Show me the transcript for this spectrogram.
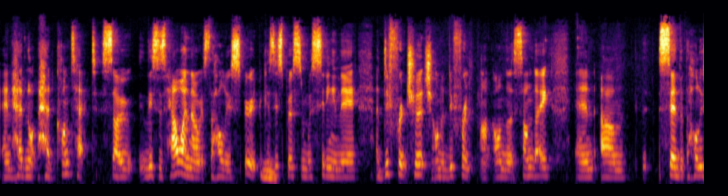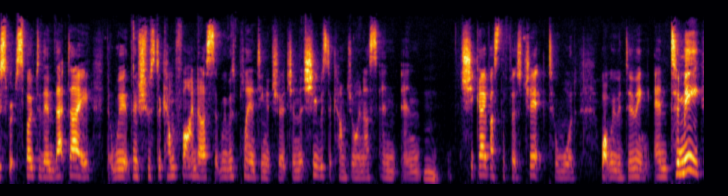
and had not had contact. So, this is how I know it's the Holy Spirit because this person was sitting in there, a different church on a different, on- on the Sunday, and um, said that the Holy Spirit spoke to them that day that, we that she was to come find us, that we was planting a church, and that she was to come join us. And, and she gave us the first check toward what we were doing. And to me,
